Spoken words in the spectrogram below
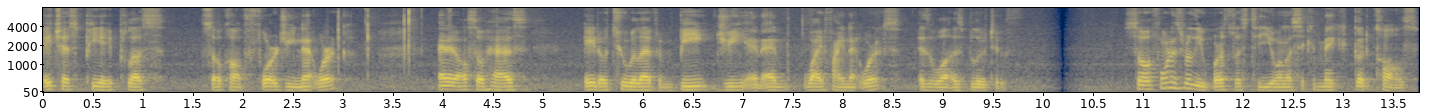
HSPA Plus so-called 4G network. And it also has 802.11b, G, and N Wi-Fi networks, as well as Bluetooth. So a phone is really worthless to you unless it can make good calls.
